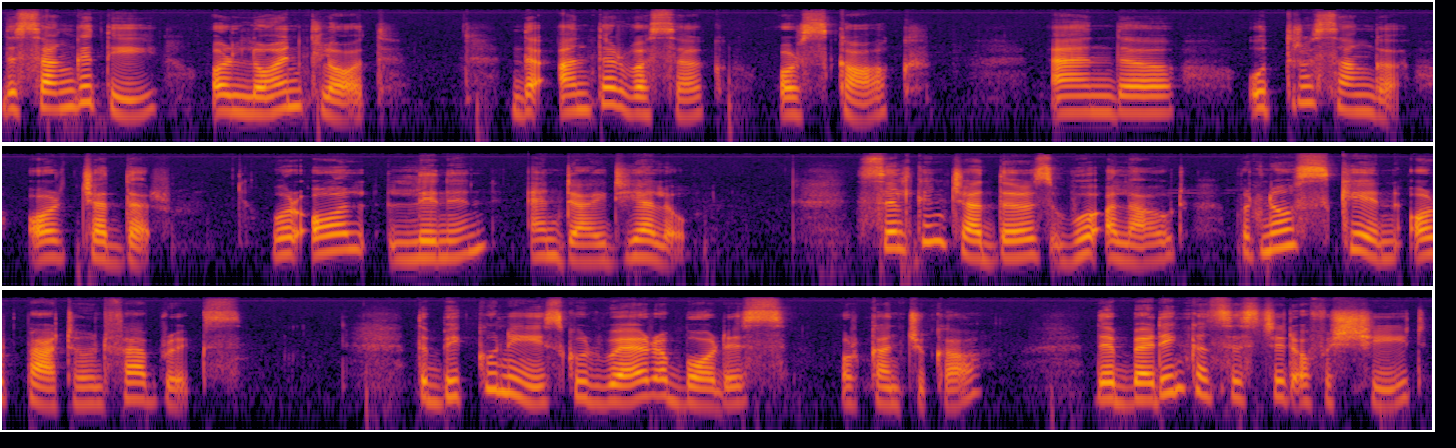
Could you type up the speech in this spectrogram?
The sangati or loincloth, the antarvasak or skak, and the utrasanga or chadar were all linen and dyed yellow. Silken chadars were allowed, but no skin or patterned fabrics. The bhikkhunis could wear a bodice or kanchuka. Their bedding consisted of a sheet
